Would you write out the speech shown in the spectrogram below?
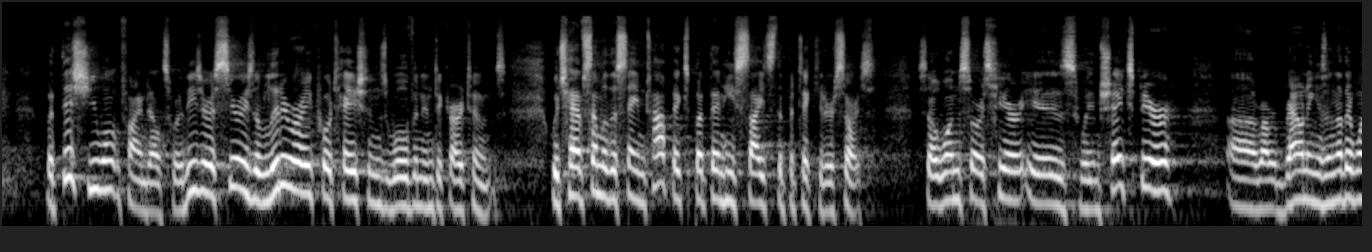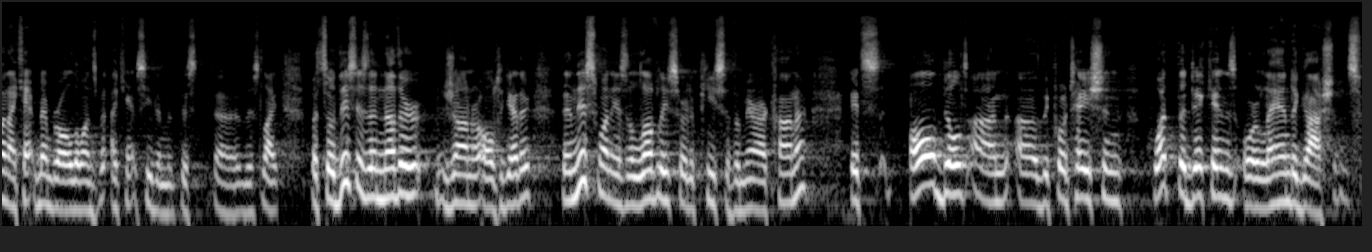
But this you won't find elsewhere. These are a series of literary quotations woven into cartoons, which have some of the same topics, but then he cites the particular source. So one source here is William Shakespeare. Uh, Robert Browning is another one. I can't remember all the ones, but I can't see them at this, uh, this light. But so this is another genre altogether. Then this one is a lovely sort of piece of Americana. It's all built on uh, the quotation, what the dickens or land of Goshens.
